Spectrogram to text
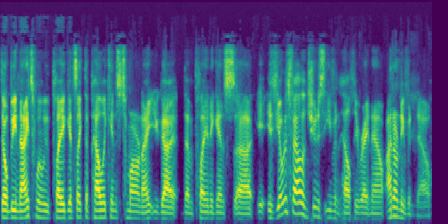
there'll be nights when we play against like the Pelicans tomorrow night. You got them playing against. Uh, is Jonas Valanciunas even healthy right now? I don't even know.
